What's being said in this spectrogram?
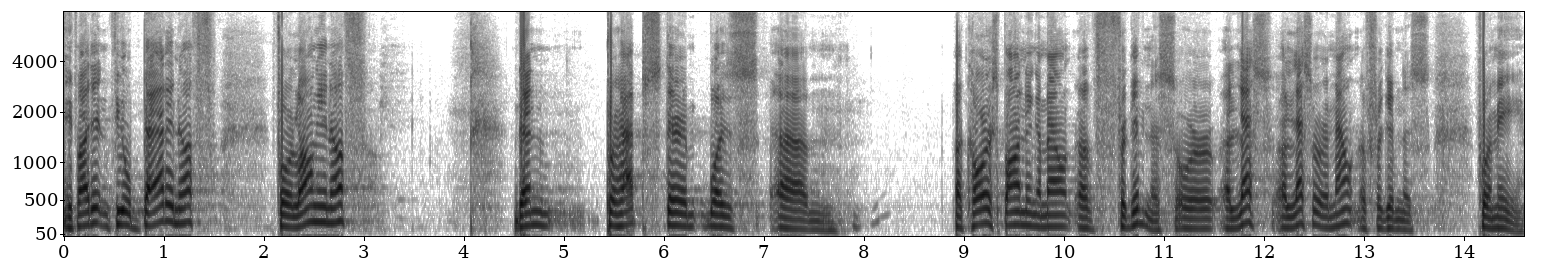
If I didn't feel bad enough for long enough, then perhaps there was um, a corresponding amount of forgiveness or a, less, a lesser amount of forgiveness for me.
